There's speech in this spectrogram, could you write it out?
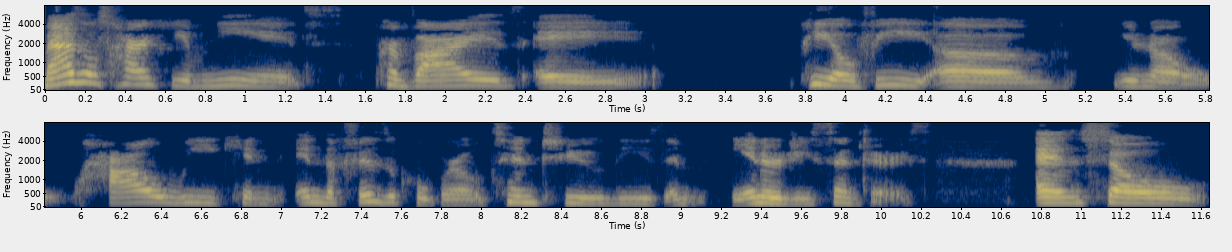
Maslow's hierarchy of needs provides a POV of you know how we can in the physical world tend to these energy centers, and so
